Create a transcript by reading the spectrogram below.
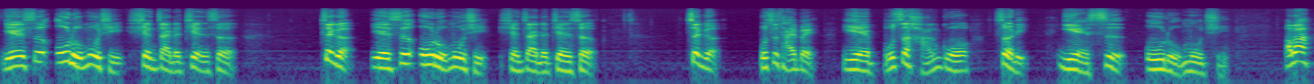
也是乌鲁木齐现在的建设，这个也是乌鲁木齐现在的建设，这个不是台北，也不是韩国，这里也是乌鲁木齐，好吧？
